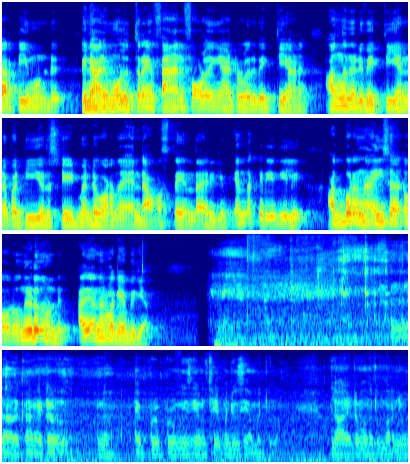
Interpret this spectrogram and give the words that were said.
ആർ ടീമുണ്ട് പിന്നെ അനുമോൾ ഇത്രയും ഫാൻ ഫോളോയിങ് ആയിട്ടുള്ള ഒരു വ്യക്തിയാണ്. അങ്ങനെ ഒരു വ്യക്തി എന്നെ പറ്റി ഈ ഒരു സ്റ്റേറ്റ്മെന്റ് പറഞ്ഞ എന്റെ അവസ്ഥ എന്തായിരിക്കും? എന്നൊക്കെ രീതിയിൽ അക്ബർ നൈസായിട്ട് ഓരോന്ന് ഇടുന്നുണ്ട് അത് ഞാൻ നിങ്ങളെ കേൾപ്പിക്കാം ഒന്നുമില്ല അതൊക്കെ അറിയട്ടേ ഉള്ളൂ പിന്നെ എപ്പോഴും എപ്പോഴും ഈ സെയിം സ്റ്റേറ്റ്മെന്റ് യൂസ് ചെയ്യാൻ പറ്റുമോ ലാലേട്ടൻ വന്നിട്ടും പറഞ്ഞു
